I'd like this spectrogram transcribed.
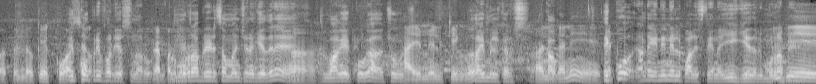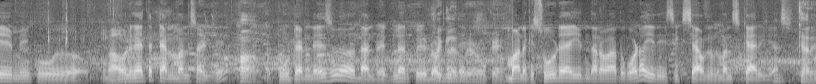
బఫెల్లోకి ఎక్కువ ఎక్కువ ప్రిఫర్ చేస్తున్నారు. ముర్రా బ్రీడ్ సంబంధించిన గేదెనే బాగా ఎక్కువగా హై మిల్కింగ్ హై మిల్కర్స్ అందుకని ఎక్కువ అంటే ఎన్ని నెలలు పాలిస్తాయి ఈ గేదెలు ముర్రా మీకు మామూలుగా అయితే టెన్ మంత్స్ అండి. ఆ, టూ టెన్ డేస్ దాని రెగ్యులర్ పీరియడ్ ఉంటుంది. ఓకే మనకి సూడ్ అయిన తర్వాత కూడా ఇది సిక్స్ సెవెన్ మంత్స్ క్యారీ చేస్తాం క్యారీ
